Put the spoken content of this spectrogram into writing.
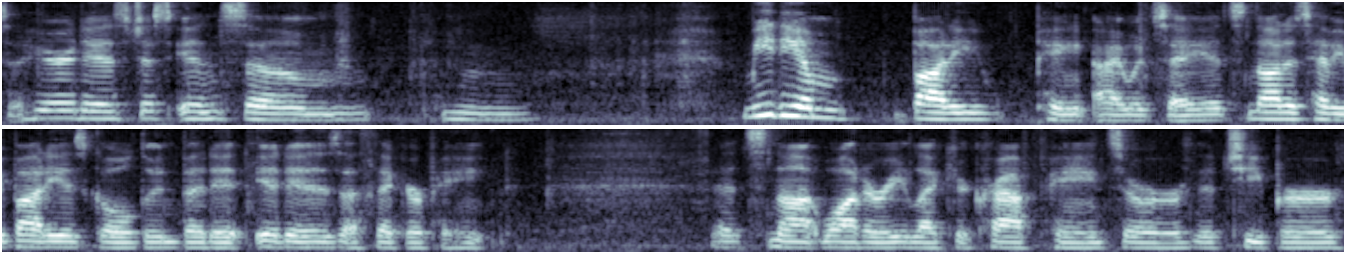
So here it is, just in some mm, medium body paint, I would say. It's not as heavy body as Golden, but it, it is a thicker paint. It's not watery like your craft paints or the cheaper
